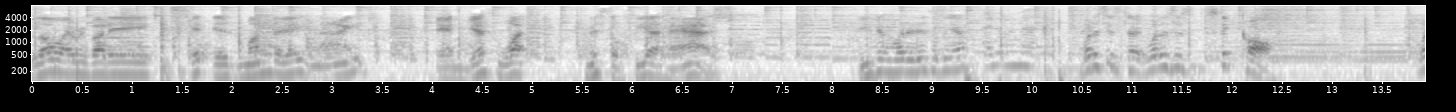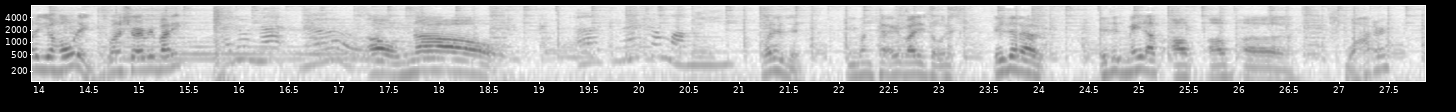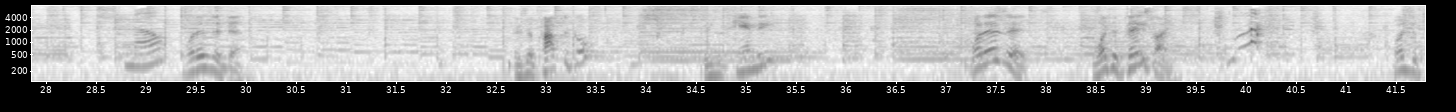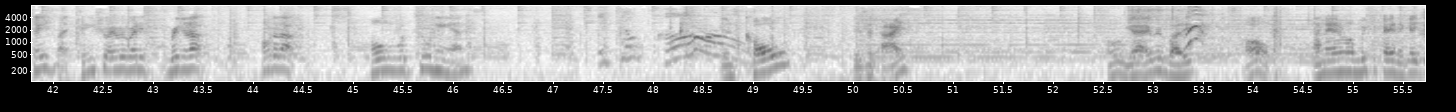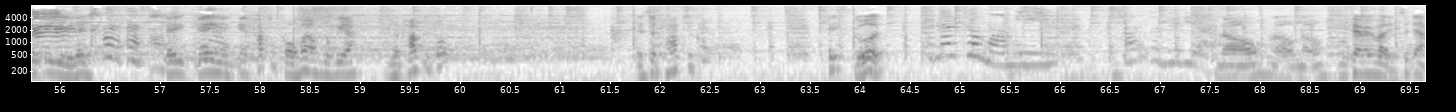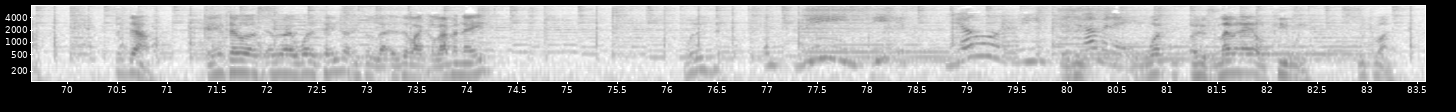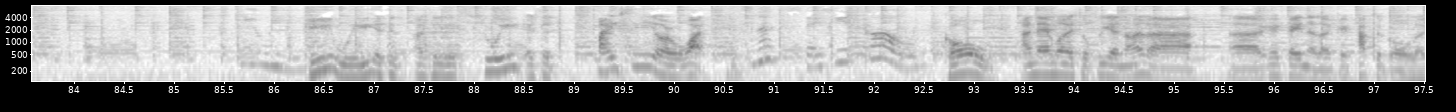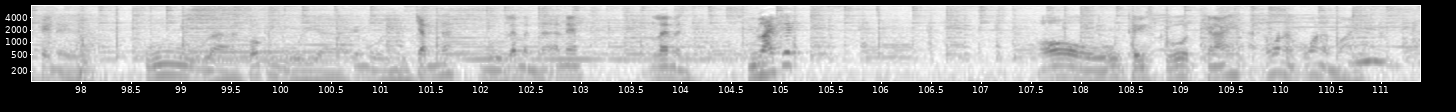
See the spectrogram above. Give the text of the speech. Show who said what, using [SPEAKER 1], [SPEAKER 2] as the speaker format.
[SPEAKER 1] Hello, everybody. It is Monday night, and guess what? Miss Sophia has. Can you tell me what it is, Sophia?
[SPEAKER 2] I don't know.
[SPEAKER 1] What is this? What is this stick called? What are you holding? You want to show everybody?
[SPEAKER 2] I do not know.
[SPEAKER 1] Oh no!
[SPEAKER 2] Uh, can I tell mommy?
[SPEAKER 1] What is it? You want to tell everybody? So, is it a? Is it made up of of uh water?
[SPEAKER 2] No.
[SPEAKER 1] What is it then? Is it popsicle? Is it candy? What is it? What's it taste like? What does it taste like? Can you show everybody? Bring it up. Hold it up. Hold with two hands.
[SPEAKER 2] It's so cold.
[SPEAKER 1] It's cold. Is it ice? Oh yeah, everybody. Oh, anh em không biết cái cây này cây cây, cây gì đây? Cây này cây popsicle phải không Sophia? Is it popsicle? Is it popsicle? Tastes good.
[SPEAKER 2] Can I tell mommy? Pause the video.
[SPEAKER 1] No, no, no. Okay, everybody, sit down. Sit down. Can you tell us everybody what it tastes like? Is it, it like a lemonade? What is it?
[SPEAKER 2] It's green. See, it's yellow green
[SPEAKER 1] Is it
[SPEAKER 2] lemonade.
[SPEAKER 1] what? uh, lemonade or kiwi? Which one?
[SPEAKER 2] Kiwi.
[SPEAKER 1] Is it, uh, is it sweet? Is it spicy or what?
[SPEAKER 2] It's not spicy. It's cold.
[SPEAKER 1] Cold. Anh em ơi, Sophia nói là à, cái cây này là cây popsicle là cây này uh, là có cái mùi à, cái mùi mùi chanh đó, mùi lemon đó anh em. Lemon. You like it? Oh, tastes good. Can I? I wanna wanna bite.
